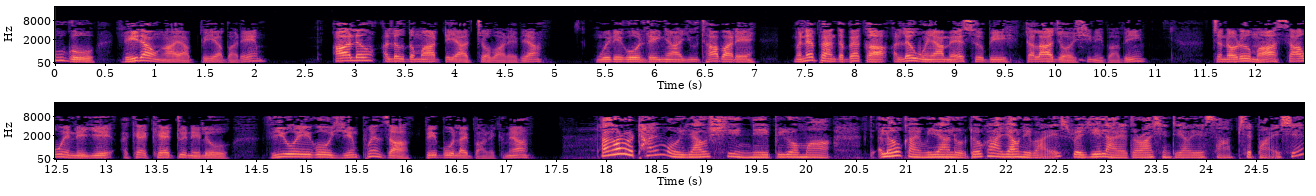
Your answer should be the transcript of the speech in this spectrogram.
ဦးကို4500ပေးရပါတယ်။အားလုံး အလုပ်သမား100ကျော်ပါတယ်ဗျာ။ငွေတွေကို လိမ်ညာယူထားပါတယ်။မနက်ဖြန်တပတ်ကအလုပ်ဝင်ရမယ်ဆိုပြီး တလကျော် ရှိနေပါပြီ။ကျွန်တော်တို့မှာ စားဝတ်နေရေး အခက်အခဲတွေ့နေလို့ VOA ကို ရင်ဖွင့်စာ ပေးပို့လိုက်ပါတယ်ခင်ဗျာ။ ဒါကတော့ထိုင်းကိုရောက်ရှိနေပြီးတော့မှအလုပ်အကိုင်မရလို့ဒုက္ခရောက်နေပါတယ်ဆိုပြီးရေးလာတဲ့သောတရှင်တယောက်ရဲ့စာဖြစ်ပါတယ်ရှင်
